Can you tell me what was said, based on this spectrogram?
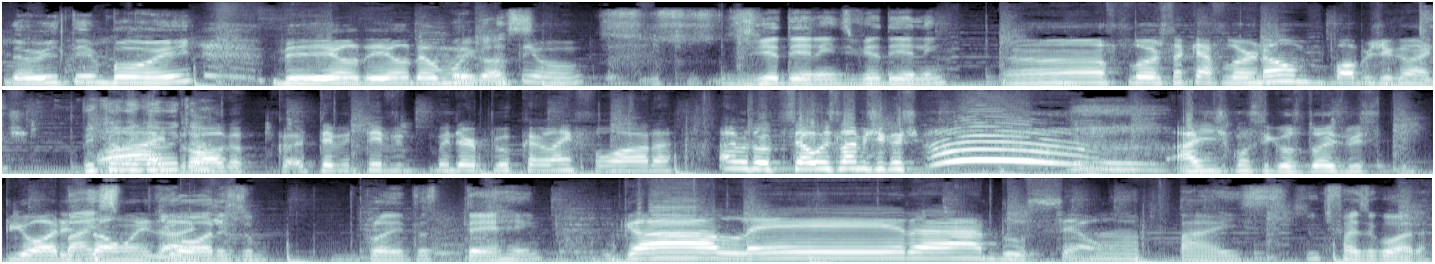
Deu item bom, hein? Deu, deu, deu muito item bom. Desvia dele, hein? Desvia dele, hein? Ah, flor, você não quer flor não, Bob Gigante? Vem cá, Ai, vem cá, vem cá. droga, ca- teve, teve Enderpeel que caiu lá em fora. Ai, meu Deus do céu, um slime gigante. Ah! A gente conseguiu os dois bichos piores Mais da humanidade. piores planeta Terra, hein? Galera do céu. Rapaz, o que a gente faz agora?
